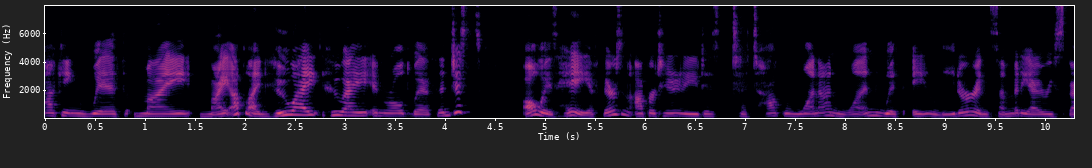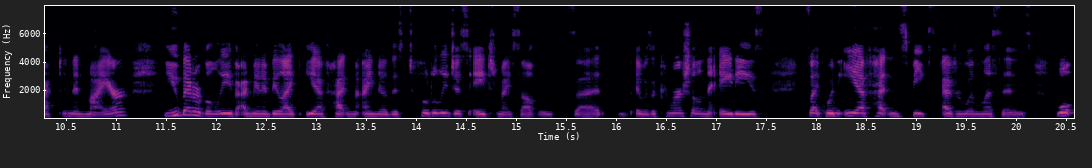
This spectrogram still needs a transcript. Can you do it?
talking with my my upline, who I who I enrolled with, and just always, hey, if there's an opportunity to, to talk one on one with a leader and somebody I respect and admire, you better believe I'm going to be like E.F. Hutton. I know this totally just aged myself. It's, uh, it was a commercial in the 80s. It's like when E.F. Hutton speaks, everyone listens. Well,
